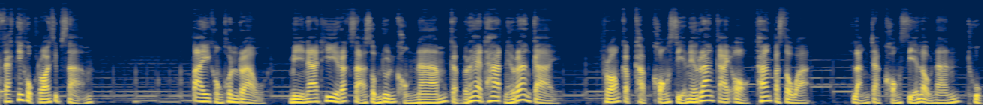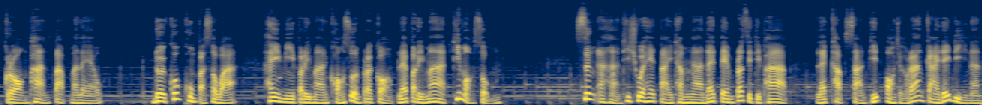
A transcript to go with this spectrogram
แฟกต์ที่ 613 ไตของคนเรามีหน้าที่รักษาสมดุลของน้ำกับแร่ธาตุในร่างกาย พร้อมกับขับของเสียในร่างกายออกทางปัสสาวะ หลังจากของเสียเหล่านั้นถูกกรองผ่านตับมาแล้ว โดยควบคุมปัสสาวะให้มีปริมาณของส่วนประกอบและปริมาตรที่เหมาะสม ซึ่งอาหารที่ช่วยให้ไตทำงานได้เต็มประสิทธิภาพ และขับสารพิษออกจากร่างกายได้ดีนั้น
